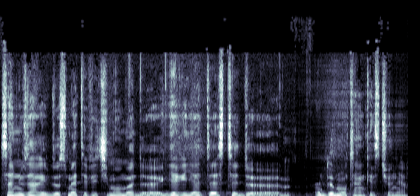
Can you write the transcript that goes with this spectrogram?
ça nous arrive de se mettre effectivement en mode euh, guérilla test et de, de monter un questionnaire.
